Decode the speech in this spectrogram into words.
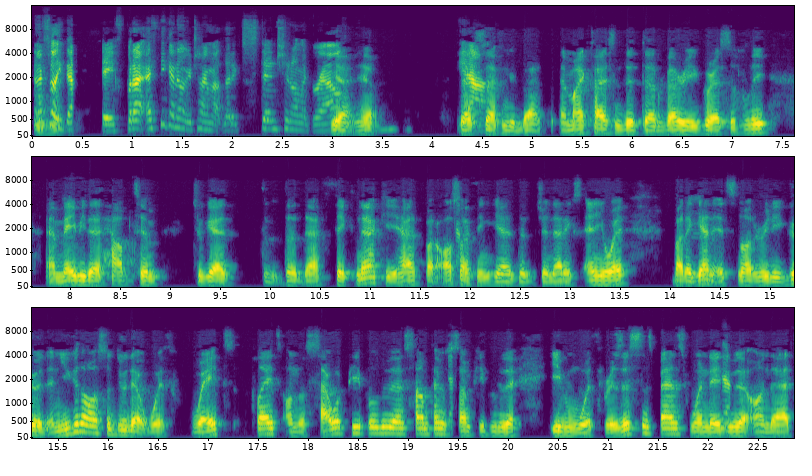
And mm-hmm. I feel like mm-hmm. safe. But I, I, think I know what you're talking about. That extension on the ground. Yeah, yeah. That's yeah. definitely bad. And Mike Tyson did that very aggressively, and maybe that helped him to get the, the that thick neck he had. But also, I think he had the genetics anyway. But again, it's not really good. And you can also do that with weight plates on the side. What people do that sometimes. Yeah. Some people do that even with resistance bands when they yeah. do that on that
